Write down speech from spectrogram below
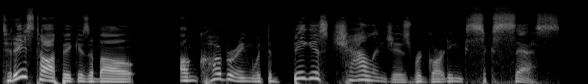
Today's topic is about uncovering what the biggest challenges regarding success.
